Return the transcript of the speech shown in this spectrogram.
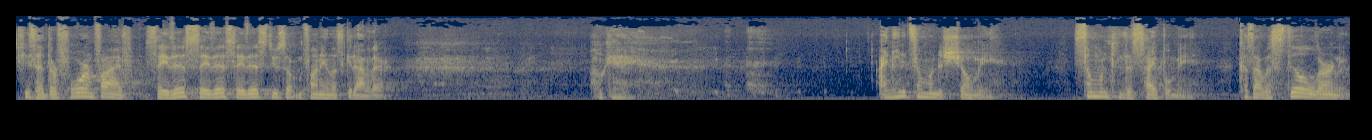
She said, They're four and five. Say this, say this, say this, do something funny, and let's get out of there. Okay. I needed someone to show me, someone to disciple me, because I was still learning.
